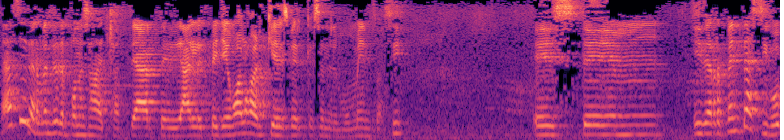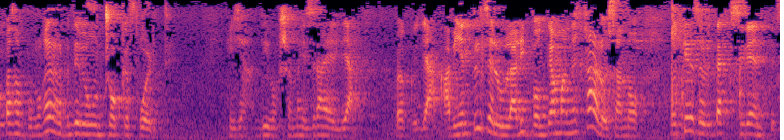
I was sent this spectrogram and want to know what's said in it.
Así de repente te pones a chatear, te, te llegó algo, quieres ver qué es en el momento, así. Este, y de repente así voy pasando por un lugar y de repente veo un choque fuerte. Y ya, digo, llama Israel, ya. Ya, avienta el celular y ponte a manejar, o sea, no, no quieres ahorita accidentes.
